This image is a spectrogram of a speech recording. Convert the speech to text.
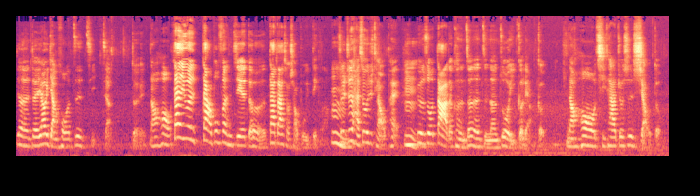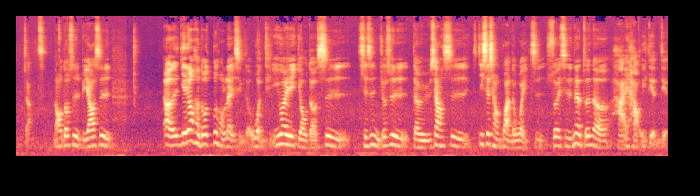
对对，要养活自己这样。对，然后但因为大部分接的大大小小不一定了，嗯所以就是还是会去调配。嗯就是说大的可能真的只能做一个两个，然后其他就是小的这样子，然后都是比较是呃，也有很多不同类型的问题，因为有的是，其实你就是等于像是一些场馆的位置，所以其实那真的还好一点点，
